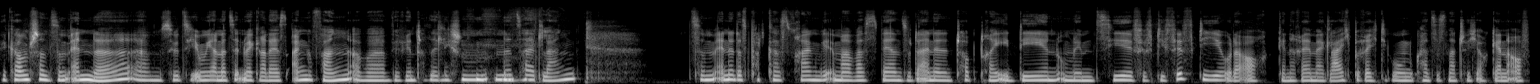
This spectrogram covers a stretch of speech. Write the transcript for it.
Wir kommen schon zum Ende. Ähm, es fühlt sich irgendwie an, als hätten wir gerade erst angefangen, aber wir reden tatsächlich schon eine Zeit lang. Zum Ende des Podcasts fragen wir immer, was wären so deine Top 3 Ideen um dem Ziel 50-50 oder auch generell mehr Gleichberechtigung? Du kannst es natürlich auch gerne auf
